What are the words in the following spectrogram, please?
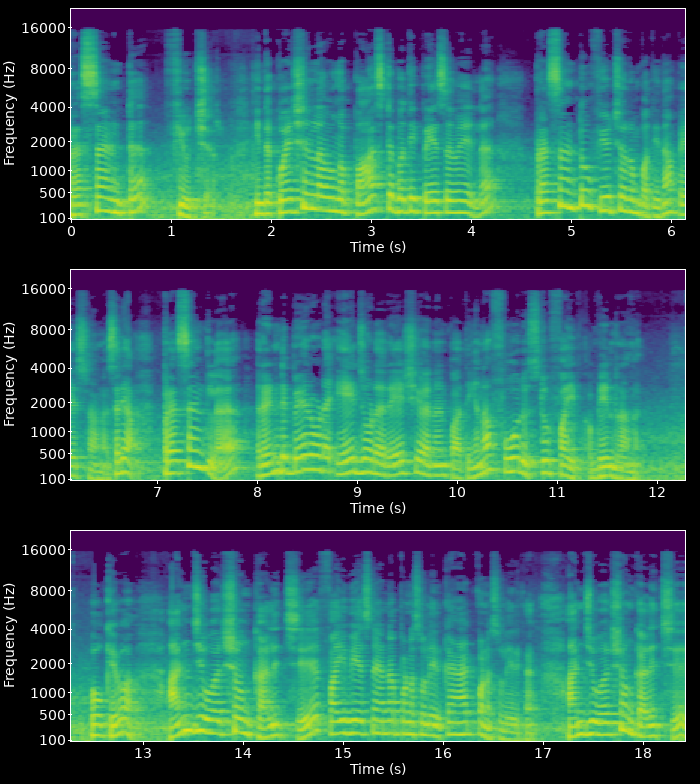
ப்ரெசண்ட்டு ஃப்யூச்சர் இந்த கொஷனில் அவங்க பாஸ்ட்டை பற்றி பேசவே இல்லை. ப்ரெசண்ட்டும் ஃப்யூச்சரும் பற்றி தான் பேசுகிறாங்க சரியா? ப்ரெசண்ட்டில் ரெண்டு பேரோட ஏஜோட ரேஷியோ என்னென்னு பார்த்தீங்கன்னா ஃபோர் இஸ் டு ஃபைவ் அப்படின்றாங்க. ஓகேவா அஞ்சு வருஷம் கழித்து ஃபைவ் இயர்ஸ்னால் என்ன பண்ண சொல்லியிருக்கேன்? ஆட் பண்ண சொல்லியிருக்கேன். அஞ்சு வருஷம் கழித்து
